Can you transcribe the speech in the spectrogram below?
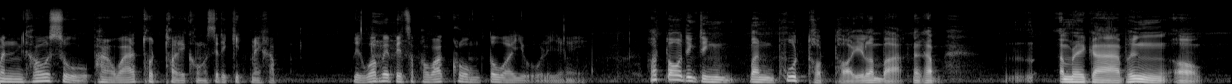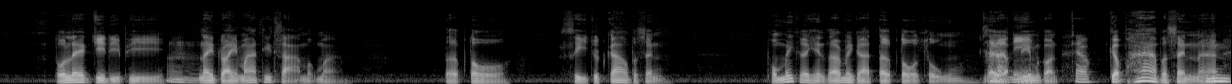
มันเข้าสู่ภาวะถดถอยของเศรษฐกิจไหมครับ หรือว่าไม่เป็นสภาวะโครงตัวอยู่หรือยังไงเพราะโต้จริง ๆ มันพูดถดถอยลำบากนะครับ อเมริกาเพิ่งออกตัวเลข GDP อืมในไตรมาสที่3ออกมา เติบโต 4.9%ผมไม่เคยเห็นสหรัฐอเมริกาเติบโตสูงในระดับนี้มาก่อนครับเกือบ 5%นะฮะอืม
